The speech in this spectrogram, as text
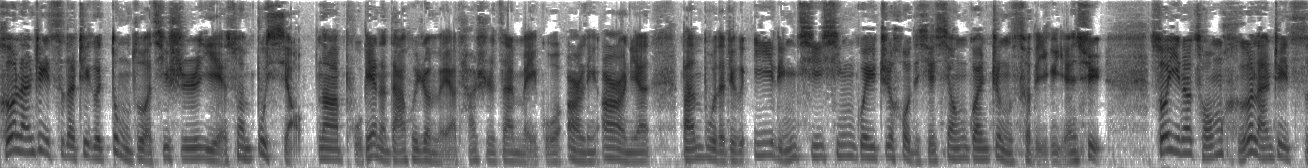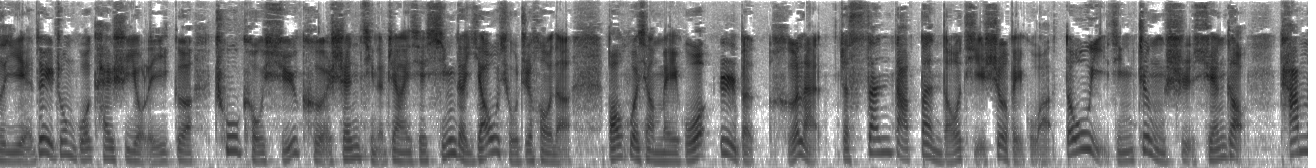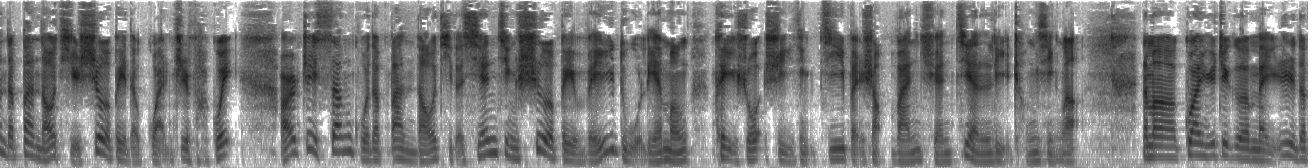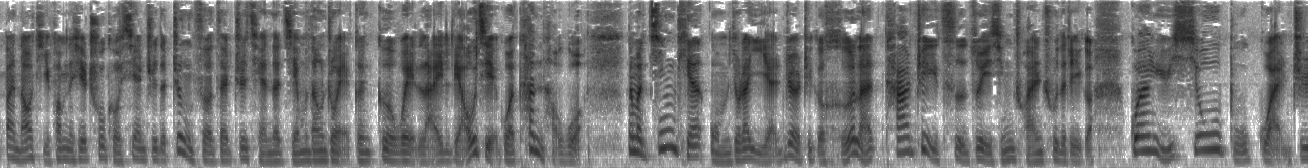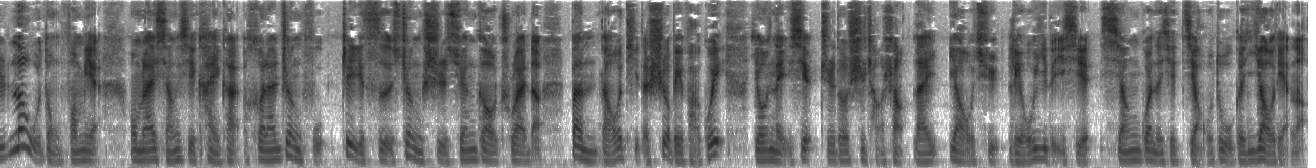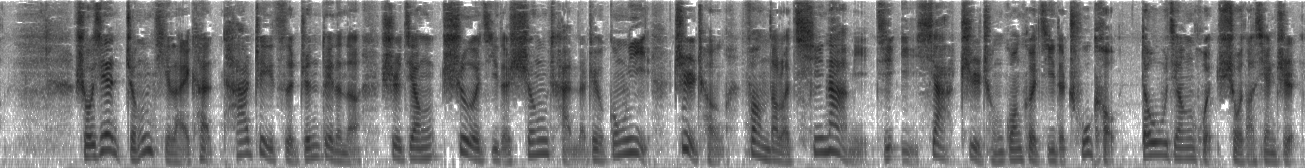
荷兰这次的这个动作其实也算不小。那普遍呢，大家会认为啊，它是在美国二零二二年颁布的这个一零七新规之后的一些相关政策的一个延续。所以呢，从荷兰这次也对中国开始有了一个出口许可申请的这样一些新的要求之后呢，包括像美国、日本、荷兰。这三大半导体设备国啊，都已经正式宣告他们的半导体设备的管制法规，而这三国的半导体的先进设备围堵联盟可以说是已经基本上完全建立成型了。那么，关于这个美日的半导体方面的一些出口限制的政策，在之前的节目当中也跟各位来了解过、探讨过。那么今天我们就来沿着这个荷兰，它这次最新传出的这个关于修。修补管制漏洞方面，我们来详细看一看荷兰政府这一次正式宣告出来的半导体的设备法规有哪些值得市场上来要去留意的一些相关的一些角度跟要点了。首先，整体来看，它这次针对的呢是将设计的生产的这个工艺制成放到了七纳米及以下制成光刻机的出口都将会受到限制。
